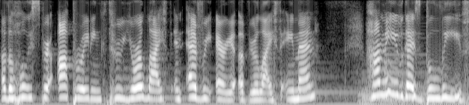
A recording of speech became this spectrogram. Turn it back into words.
of the Holy Spirit operating through your life in every area of your life. Amen? How many of you guys believe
